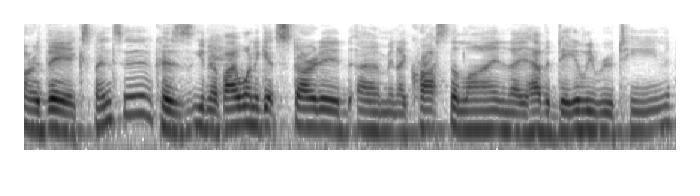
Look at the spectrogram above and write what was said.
Are they expensive? Because you know, if I want to get started um, and I cross the line and I have a daily routine,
